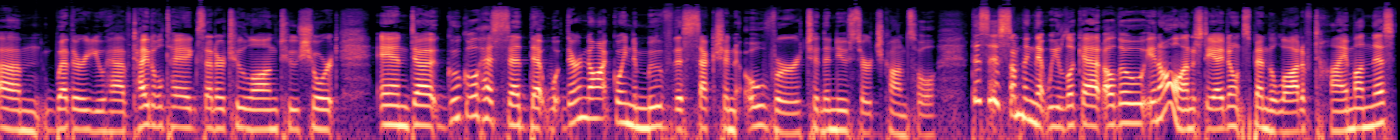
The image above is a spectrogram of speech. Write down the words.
um, whether you have title tags that are too long, too short. And uh, Google has said that w- they're not going to move this section over to the new Search Console. This is something that we look at, although, in all honesty, I don't don't spend a lot of time on this.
